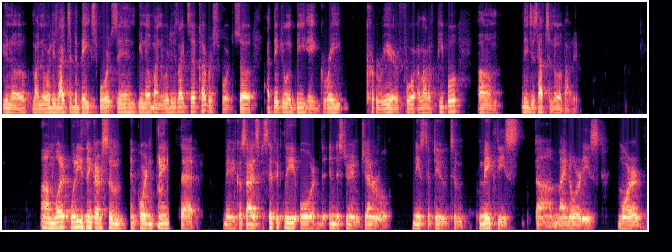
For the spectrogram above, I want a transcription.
you know minorities like to debate sports, and you know minorities like to cover sports. So I think it would be a great career for a lot of people. Um, they just have to know about it. Um, what What do you think are some important things that maybe CoSIDA specifically or the industry in general needs to do to make these um, minorities more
